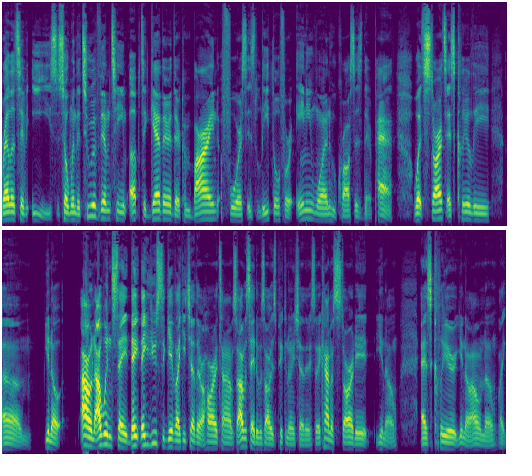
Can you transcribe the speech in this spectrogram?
relative ease. So when the two of them team up together, their combined force is lethal for anyone who crosses their path. What starts as clearly, um, you know, I don't. I wouldn't say they they used to give like each other a hard time. So I would say it was always picking on each other. So it kind of started, you know, as clear, you know, I don't know, like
